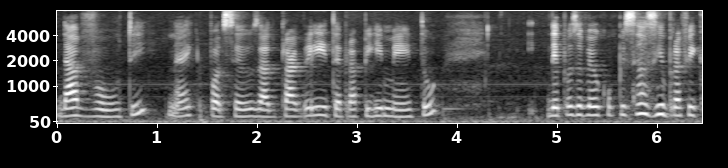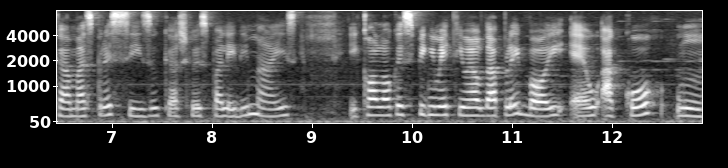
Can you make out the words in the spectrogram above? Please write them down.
da Vult, né? Que pode ser usado para glitter, para pigmento. Depois eu venho com o pincelzinho para ficar mais preciso, que eu acho que eu espalhei demais. E coloco esse pigmentinho, é o da Playboy, é o, a cor 1.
